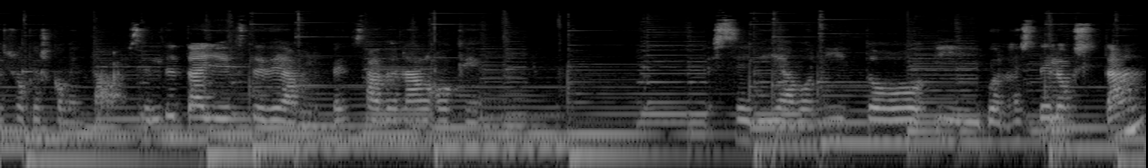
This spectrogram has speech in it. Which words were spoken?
es lo que os comentaba, es el detalle este de haber pensado en algo que sería bonito y bueno, es del L'Occitane,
